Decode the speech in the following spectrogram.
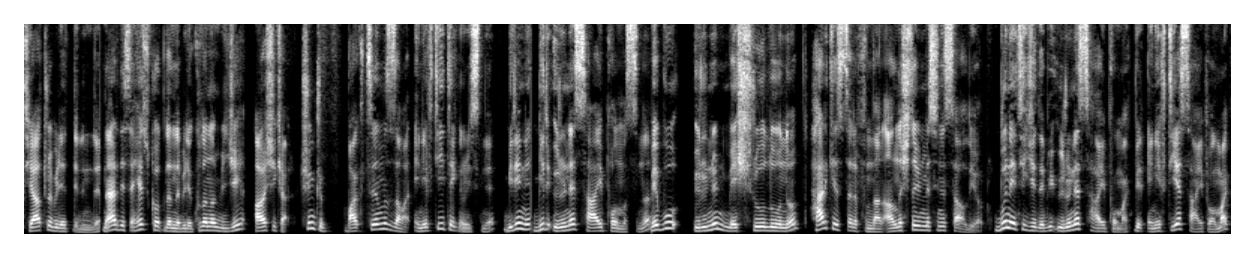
tiyatro biletlerinde neredeyse HES kodlarında bile kullanabileceği aşikar. Çünkü baktığımız zaman NFT teknolojisini birinin bir ürüne sahip olmasını ve bu ürünün meşruluğunu herkes tarafından anlaşılabilmesini sağlıyor. Bu neticede bir ürüne sahip olmak, bir NFT'ye sahip olmak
